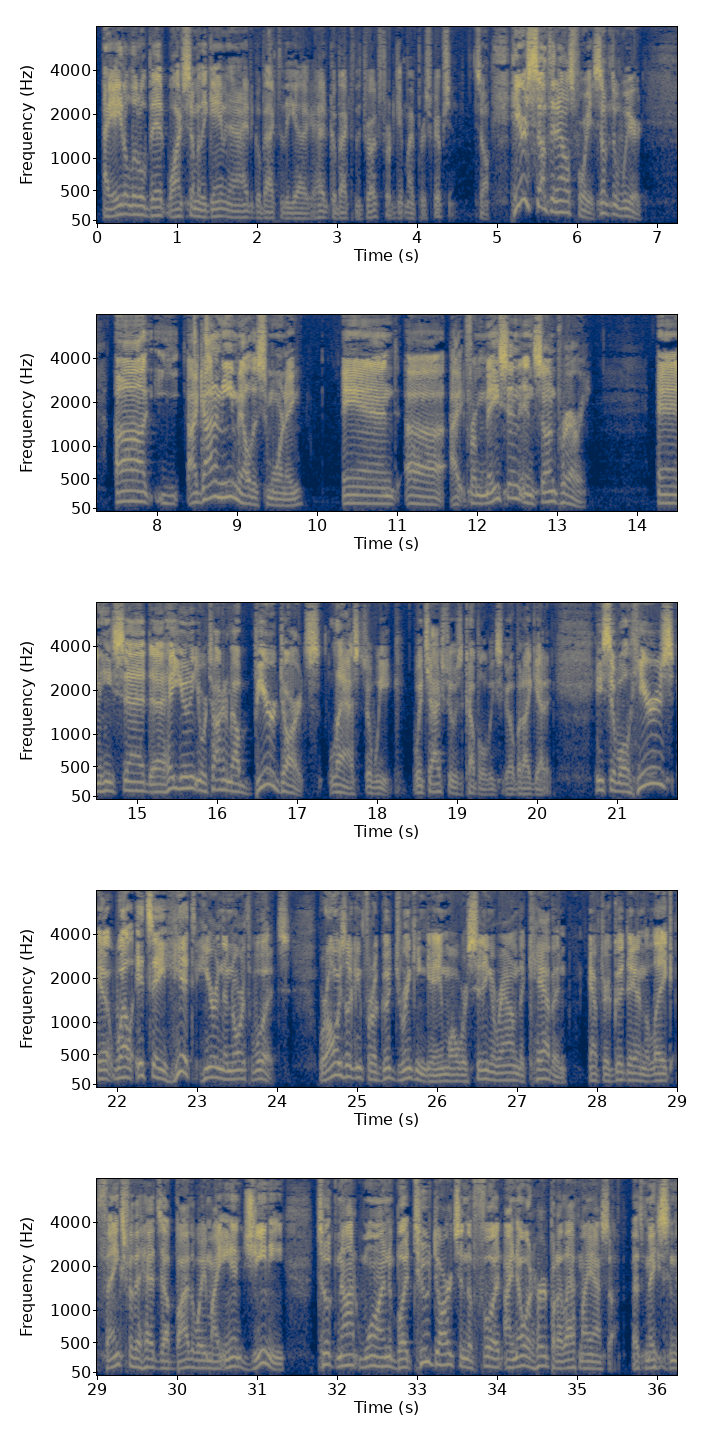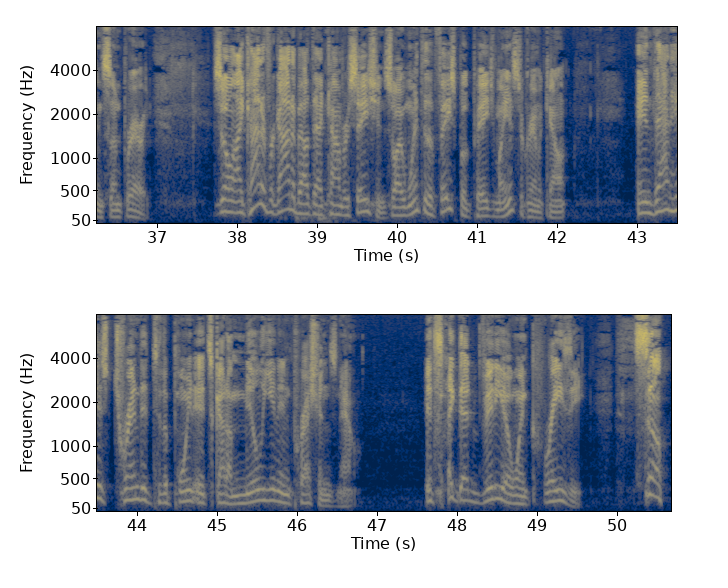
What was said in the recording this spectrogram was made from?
I ate a little bit, watched some of the game, and then I had to go back to the uh, I had to go back to the drugstore to get my prescription. So here's something else for you, something weird. Uh, I got an email this morning, and uh, I, from Mason in Sun Prairie, and he said, uh, "Hey, unit, you were talking about beer darts last week, which actually was a couple of weeks ago, but I get it." He said, "Well, here's uh, well, it's a hit here in the North Woods. We're always looking for a good drinking game while we're sitting around the cabin after a good day on the lake. Thanks for the heads up. By the way, my aunt Jeannie." Took not one, but two darts in the foot. I know it hurt, but I laughed my ass off. That's Mason in Sun Prairie. So I kind of forgot about that conversation. So I went to the Facebook page, my Instagram account, and that has trended to the point it's got a million impressions now. It's like that video went crazy. So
